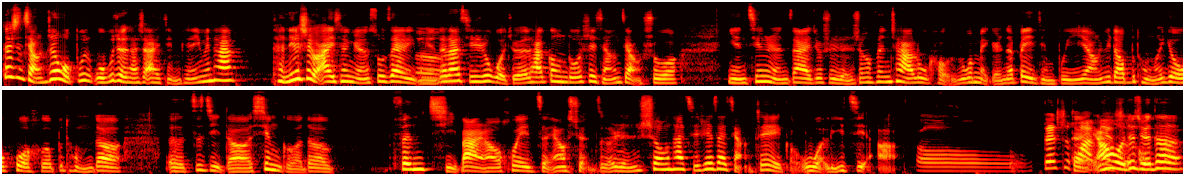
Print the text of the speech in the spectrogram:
但是讲真，我不我不觉得它是爱情片，因为它。肯定是有爱情元素在里面，但他其实我觉得他更多是想讲说，年轻人在就是人生分岔路口，如果每个人的背景不一样，遇到不同的诱惑和不同的呃自己的性格的分歧吧，然后会怎样选择人生？他其实在讲这个，我理解啊。哦，但是对，然后我就觉得。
